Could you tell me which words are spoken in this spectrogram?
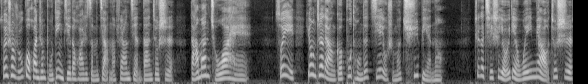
所以说，如果换成不定接的话是怎么讲呢？非常简单，就是达曼求啊嘿。所以用这两个不同的接有什么区别呢？这个其实有一点微妙，就是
